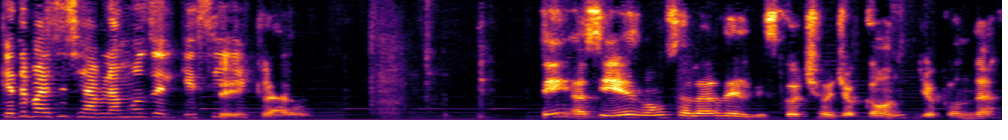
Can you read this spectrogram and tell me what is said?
¿Qué te parece si hablamos del que sigue? Sí, claro. Sí, así es. Vamos a hablar del bizcocho Yocon, Yoconda.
